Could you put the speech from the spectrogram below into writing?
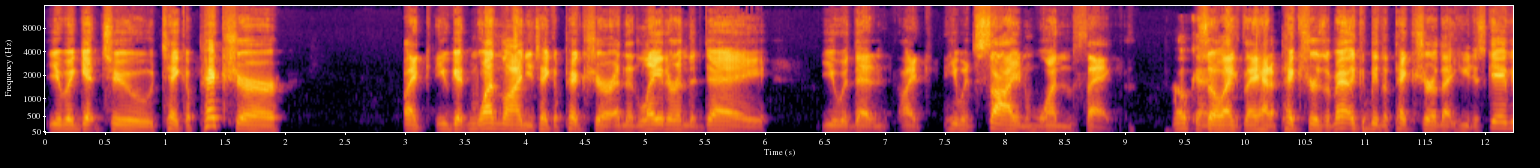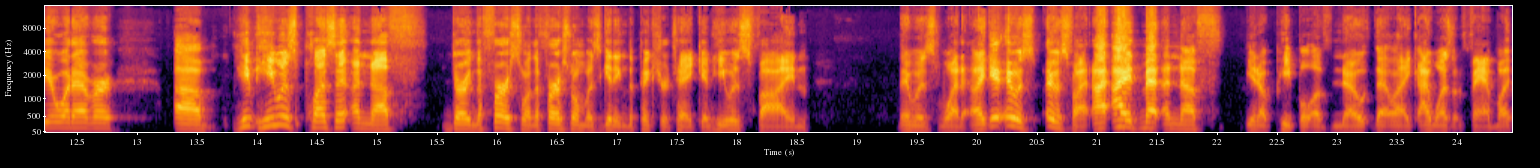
you would get to take a picture. Like you get one line, you take a picture, and then later in the day, you would then like he would sign one thing. Okay. So like they had a pictures of it. It could be the picture that he just gave you or whatever. Um, he he was pleasant enough during the first one. The first one was getting the picture taken. He was fine. It was what like it, it was it was fine. I, I had met enough you know people of note that like I wasn't fan, but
